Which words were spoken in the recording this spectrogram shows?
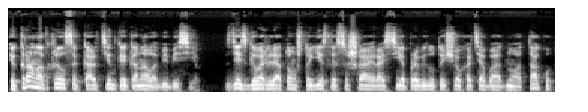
Экран открылся картинкой канала BBC. Здесь говорили о том, что если США и Россия проведут еще хотя бы одну атаку,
